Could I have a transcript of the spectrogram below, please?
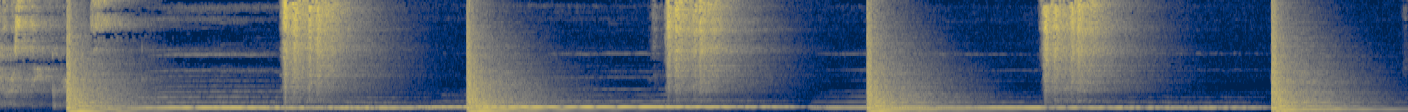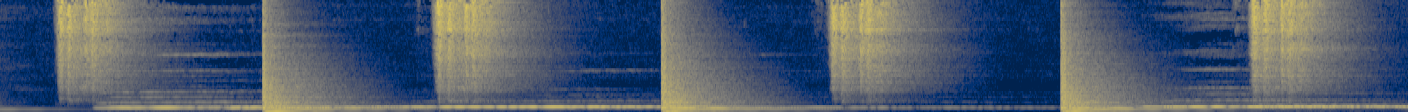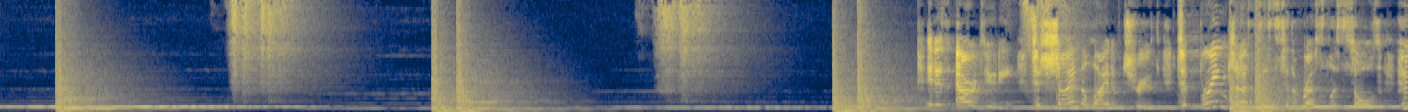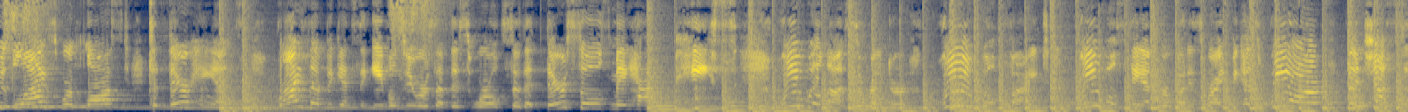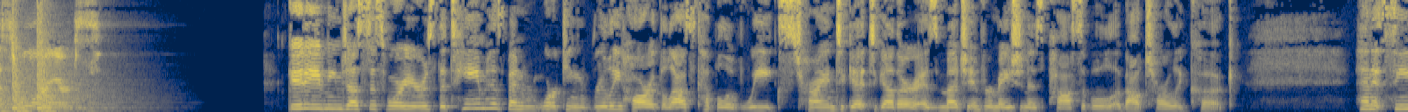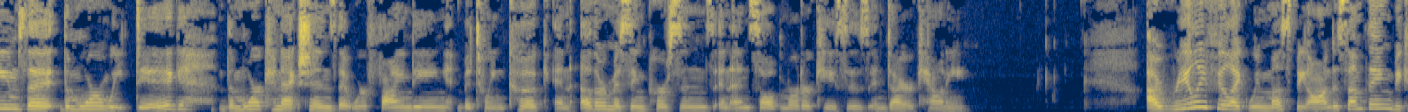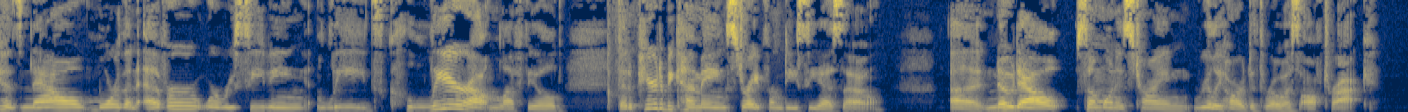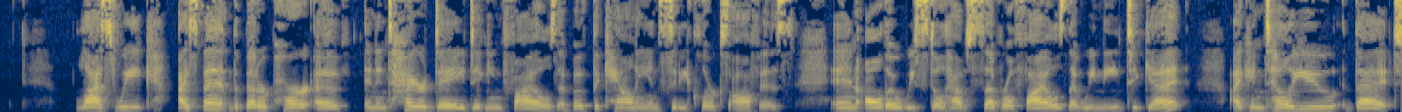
It evildoers of this world so that their souls may have peace. We will not surrender. We will fight. We will stand for what is right because we are the Justice Warriors. Good evening, Justice Warriors. The team has been working really hard the last couple of weeks trying to get together as much information as possible about Charlie Cook. And it seems that the more we dig, the more connections that we're finding between Cook and other missing persons and unsolved murder cases in Dyer County. I really feel like we must be onto something because now more than ever we're receiving leads clear out in left field that appear to be coming straight from DCSO. Uh, no doubt someone is trying really hard to throw us off track. Last week, I spent the better part of an entire day digging files at both the county and city clerk's office. And although we still have several files that we need to get, I can tell you that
